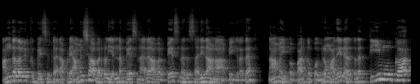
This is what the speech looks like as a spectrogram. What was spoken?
அந்த அளவிற்கு பேசியிருக்காரு. அப்படி அமித்ஷா அவர்கள் என்ன பேசினாரு? அவர் பேசினது சரிதானா அப்படிங்கிறத நாம இப்ப பார்க்க போகிறோம். அதே நேரத்துல திமுக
